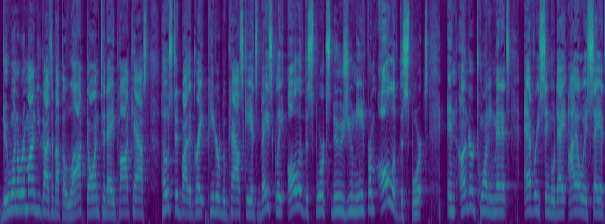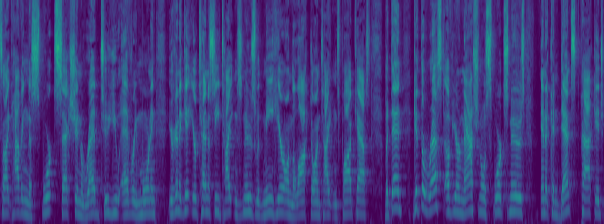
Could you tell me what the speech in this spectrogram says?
do want to remind you guys about the Locked On Today podcast hosted by the great Peter Bukowski. It's basically all of the sports news you need from all of the sports in under 20 minutes every single day. I always say it's like having the sports section read to you every morning. You're going to get your Tennessee Titans news with me here on the Locked On Titans podcast, but then get the rest of your national sports news in a condensed package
